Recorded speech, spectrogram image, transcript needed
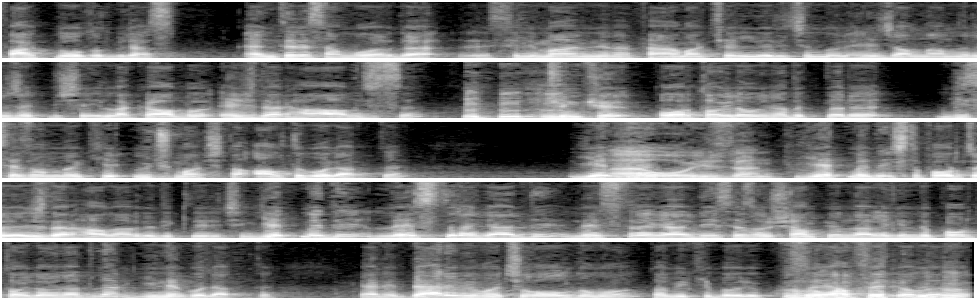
farklı olur biraz. Enteresan bu arada e, Slimani'nin Fenerbahçeliler için böyle heyecanlandıracak bir şey. Lakabı Ejderha Avcısı. Çünkü Porto ile oynadıkları bir sezondaki 3 maçta 6 gol attı. Yetmedi. Ha, o yüzden. Yetmedi işte Porto'ya ejderhalar dedikleri için. Yetmedi. Leicester'a geldi. Leicester'a geldiği sezon Şampiyonlar Ligi'nde Porto ile oynadılar. Yine gol attı. Yani derbi maçı oldu mu tabii ki böyle Kuzey Afrikalı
